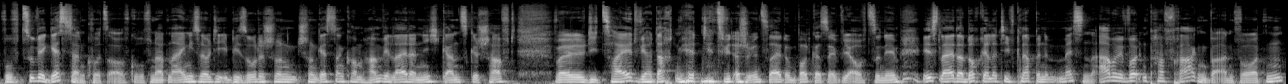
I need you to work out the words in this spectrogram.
wozu wir gestern kurz aufgerufen hatten. Eigentlich sollte die Episode schon, schon gestern kommen, haben wir leider nicht ganz geschafft, weil die Zeit, wir dachten, wir hätten jetzt wieder schön Zeit, um Podcast irgendwie aufzunehmen, ist leider doch relativ knapp in dem Messen. Aber wir wollten ein paar Fragen beantworten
